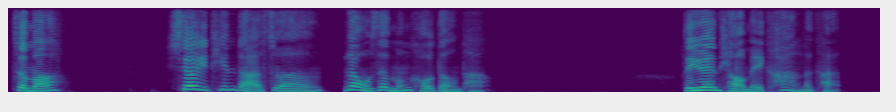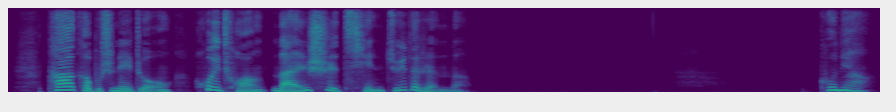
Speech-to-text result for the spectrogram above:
怎么，萧逸天打算让我在门口等他？”林渊挑眉看了看，他可不是那种会闯男士寝居的人呢。姑娘，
